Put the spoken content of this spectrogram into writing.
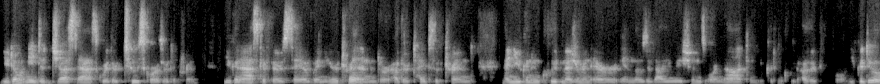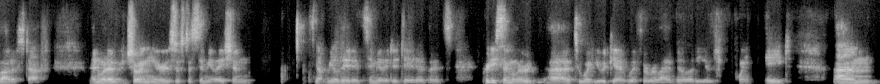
You don't need to just ask whether two scores are different. You can ask if there's, say, a linear trend or other types of trend, and you can include measurement error in those evaluations or not, and you could include other people. You could do a lot of stuff. And what I'm showing here is just a simulation. It's not real data, it's simulated data, but it's pretty similar uh, to what you would get with a reliability of 0.8. Um,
